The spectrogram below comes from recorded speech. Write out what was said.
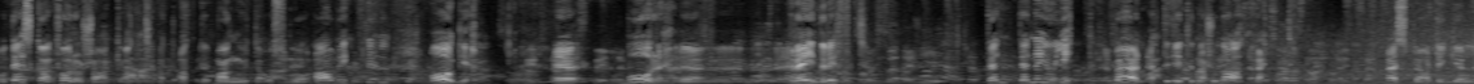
Og det skal forårsake at, at, at, mange av oss må avvikle. Og eh, vår eh, reindrift, den, den, er jo gitt vern etter internasjonal rett. SP artikkel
